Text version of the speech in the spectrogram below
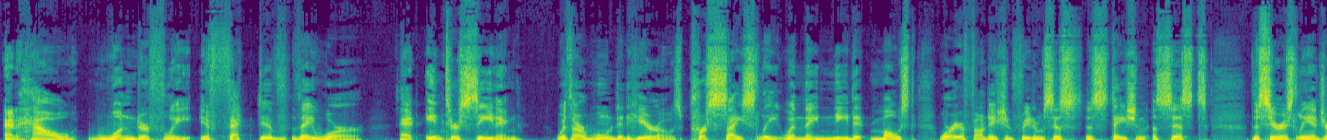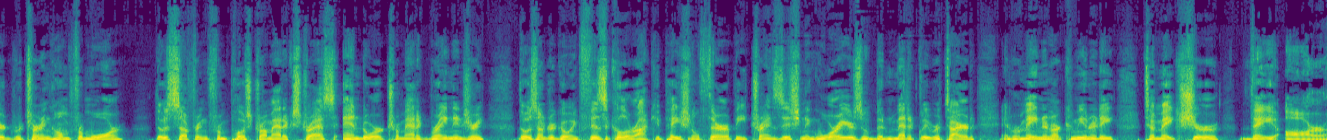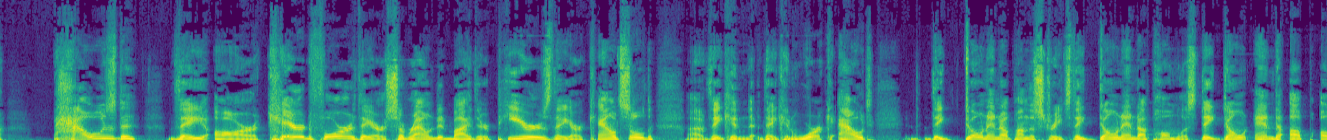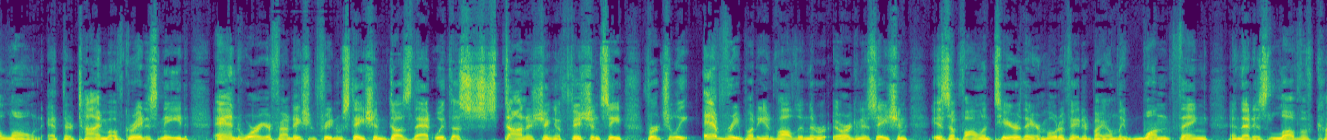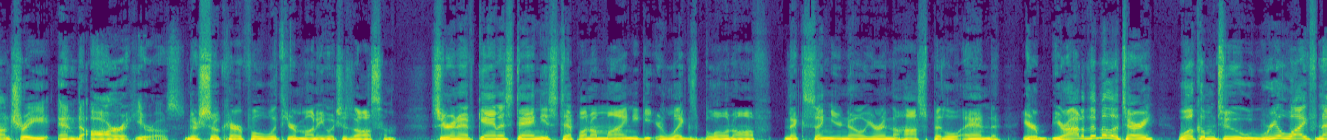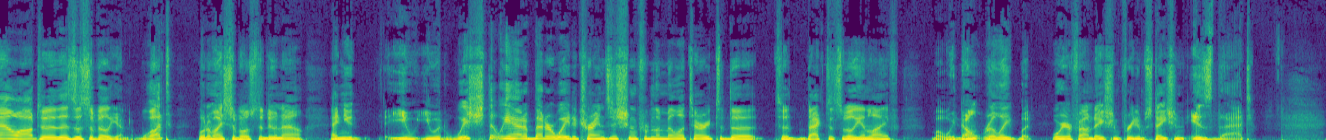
at how wonderfully effective they were at interceding with our wounded heroes precisely when they need it most. Warrior Foundation Freedom Sis- uh, Station assists the seriously injured returning home from war, those suffering from post-traumatic stress and or traumatic brain injury, those undergoing physical or occupational therapy, transitioning warriors who've been medically retired and remain in our community to make sure they are housed, they are cared for, they are surrounded by their peers, they are counseled, uh, they can they can work out, they don't end up on the streets, they don't end up homeless, they don't end up alone at their time of greatest need. And Warrior Foundation Freedom Station does that with astonishing efficiency. Virtually everybody involved in the organization is a volunteer. They are motivated by only one thing, and that is love of country and our heroes. They're so careful with your money, which is awesome. So you're in Afghanistan, you step on a mine, you get your legs blown off. Next thing you know, you're in the hospital and you're you're out of the military. Welcome to real life now, out to as a civilian. What? What am I supposed to do now? And you you you would wish that we had a better way to transition from the military to the to back to civilian life, but we don't really. But Warrior Foundation Freedom Station is that.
